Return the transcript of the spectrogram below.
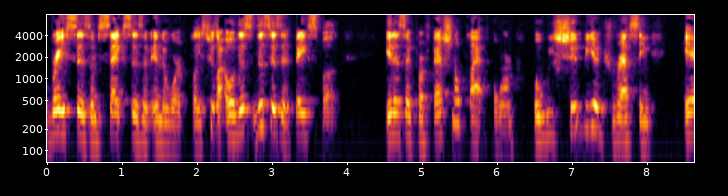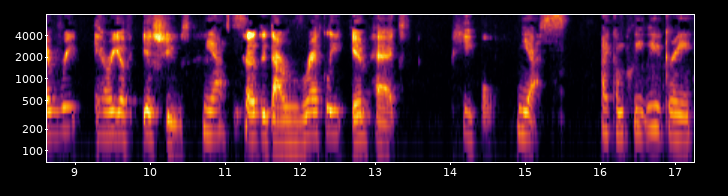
racism, sexism in the workplace. She's like, oh, this this isn't Facebook. It is a professional platform where we should be addressing every area of issues. Yes. Because it directly impacts people. Yes. I completely agree.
